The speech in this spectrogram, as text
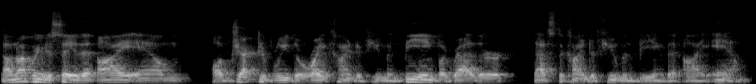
Now, I'm not going to say that I am objectively the right kind of human being, but rather that's the kind of human being that I am.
